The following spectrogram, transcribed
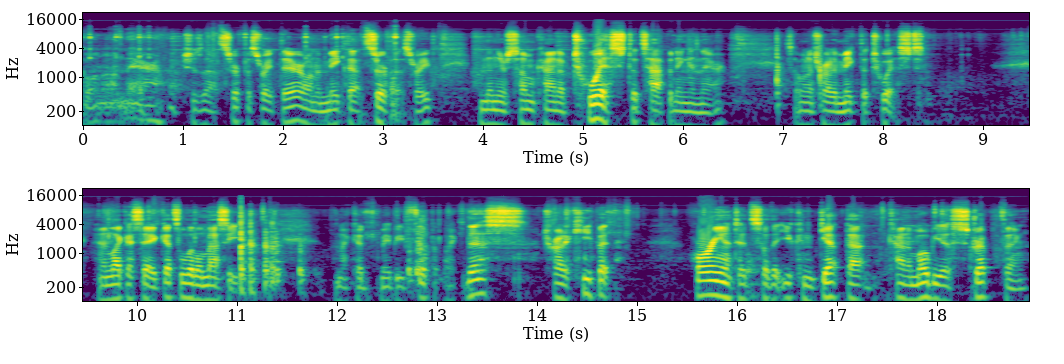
going on there, which is that surface right there. I want to make that surface, right? And then there's some kind of twist that's happening in there. So I want to try to make the twist. And like I say, it gets a little messy. And I could maybe flip it like this, try to keep it oriented so that you can get that kind of Mobius strip thing.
